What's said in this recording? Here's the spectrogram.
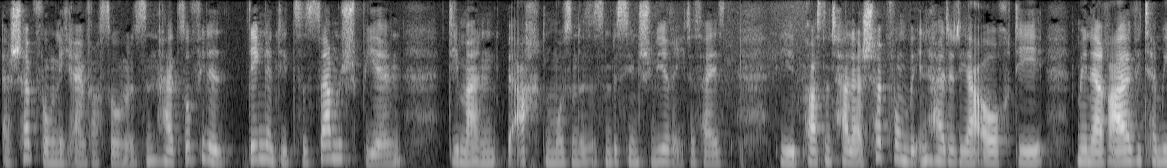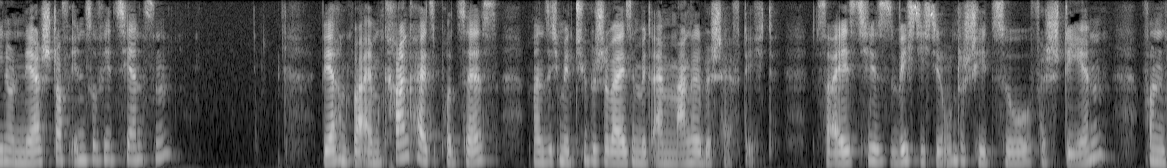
Erschöpfung nicht einfach so. Es sind halt so viele Dinge, die zusammenspielen, die man beachten muss und das ist ein bisschen schwierig. Das heißt, die postnatale Erschöpfung beinhaltet ja auch die Mineral-, Vitamin- und Nährstoffinsuffizienzen, während bei einem Krankheitsprozess man sich mit typischerweise mit einem Mangel beschäftigt. Das heißt, hier ist wichtig, den Unterschied zu verstehen von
